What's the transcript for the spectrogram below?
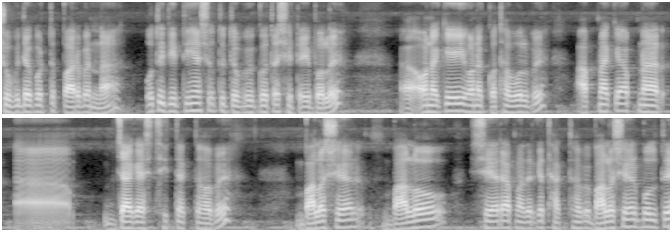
সুবিধা করতে পারবেন না। অতীত ইতিহাস, অতীত অভিজ্ঞতা সেটাই বলে। অনেকেই অনেক কথা বলবে। আপনাকে আপনার জায়গায় স্থির থাকতে হবে। ভালো শেয়ার ভালো শেয়ারে আপনাদেরকে থাকতে হবে। ভালো শেয়ার বলতে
